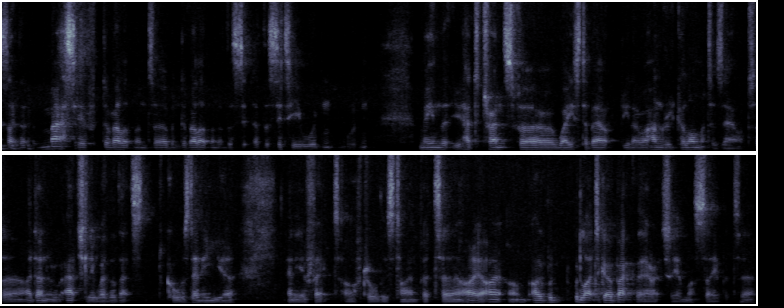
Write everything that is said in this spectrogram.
so that massive development, urban development of the of the city wouldn't wouldn't mean that you had to transfer waste about you know 100 kilometers out. Uh, I don't know actually whether that's caused any uh, any effect after all this time, but uh, I I, um, I, would would like to go back there actually. I must say, but. Uh,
